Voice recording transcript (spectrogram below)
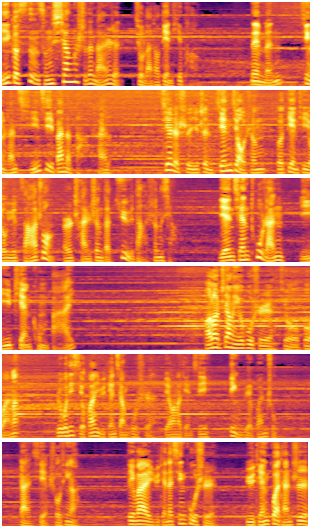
一个似曾相识的男人就来到电梯旁，那门竟然奇迹般的打开了，接着是一阵尖叫声和电梯由于砸撞而产生的巨大声响，眼前突然一片空白。好了，这样一个故事就播完了。如果你喜欢雨田讲故事，别忘了点击订阅关注，感谢收听啊！另外，雨田的新故事《雨田怪谈之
